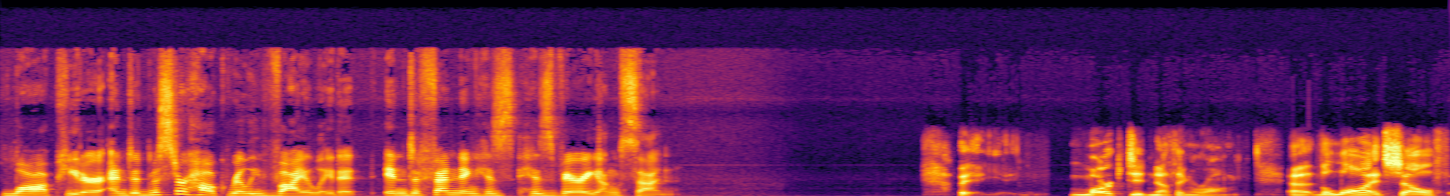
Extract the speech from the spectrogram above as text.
law, Peter? And did Mr. Houck really violate it in defending his, his very young son? Mark did nothing wrong. Uh, the law itself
